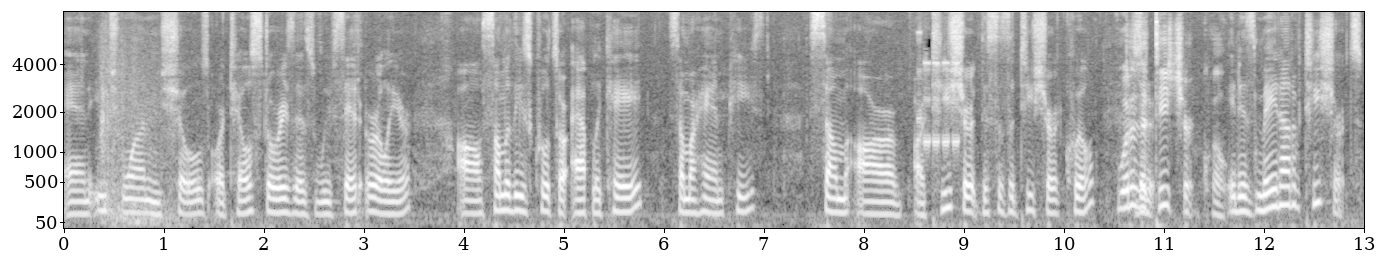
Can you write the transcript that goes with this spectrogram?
And each one shows or tells stories, as we've said earlier. Uh, some of these quilts are applique, some are hand pieced, some are, are t-shirt. This is a t-shirt quilt. What is a t-shirt quilt? It is made out of t-shirts.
